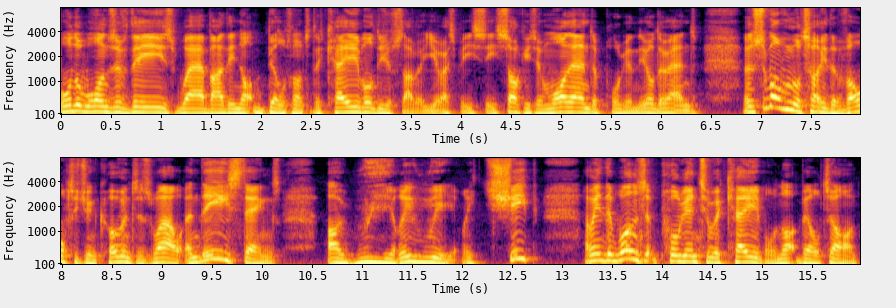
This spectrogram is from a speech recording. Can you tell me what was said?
other ones of these whereby they're not built onto the cable. They just have a USB-C socket in one end, a plug in the other end. And some of them will tell you the voltage and current as well. And these things are really, really cheap. I mean, the ones that plug into a cable, not built on,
